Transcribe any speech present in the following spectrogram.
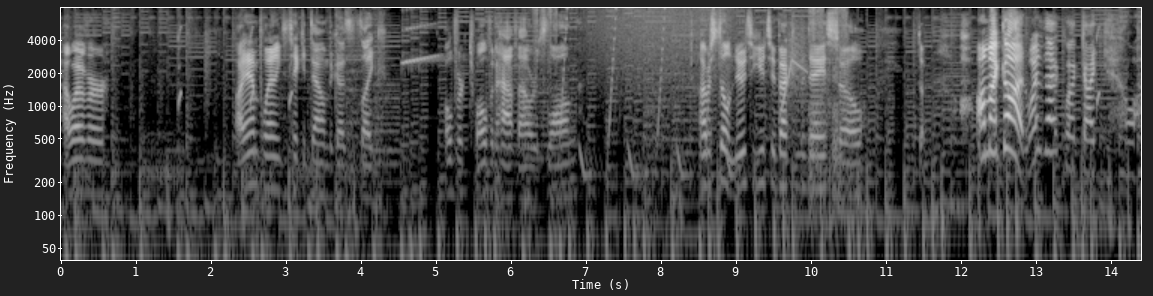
however, I am planning to take it down because it's like over 12 and a half hours long. I was still new to YouTube back in the day, so... Oh my god! Why did that guy... Oh,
